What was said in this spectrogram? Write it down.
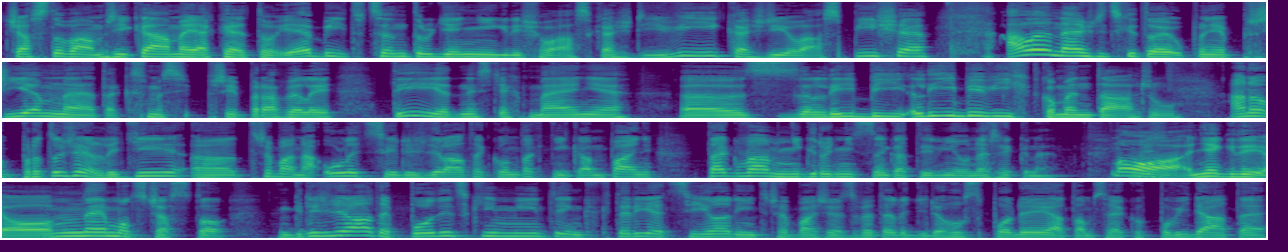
Často vám říkáme, jaké to je být v centru dění, když o vás každý ví, každý o vás píše, ale ne vždycky to je úplně příjemné, tak jsme si připravili ty jedny z těch méně uh, z líbí, líbivých komentářů. Ano, protože lidi uh, třeba na ulici, když děláte kontaktní kampaň, tak vám nikdo nic negativního neřekne. No, když... někdy jo. Ne moc často. Když děláte politický meeting, který je cílený třeba, že zvete lidi do hospody a tam se jako povídáte,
